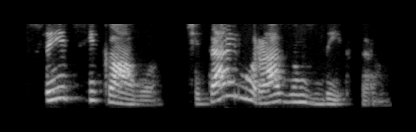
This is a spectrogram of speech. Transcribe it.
Все цікаво. Читаємо разом з диктором.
